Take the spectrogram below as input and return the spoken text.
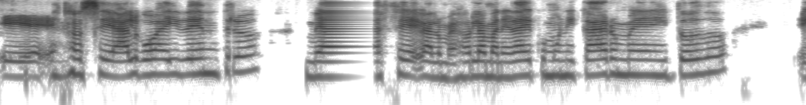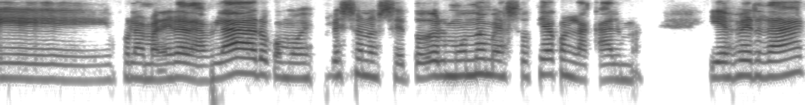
eh, no sé, algo ahí dentro me hace, a lo mejor la manera de comunicarme y todo, eh, por la manera de hablar o como expreso, no sé, todo el mundo me asocia con la calma. Y es verdad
